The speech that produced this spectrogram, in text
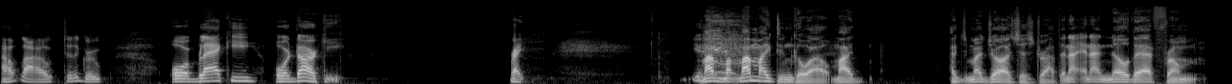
out loud to the group, or Blackie or Darkie. Right. my, my my mic didn't go out. My I, my jaws just dropped, and I and I know that from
